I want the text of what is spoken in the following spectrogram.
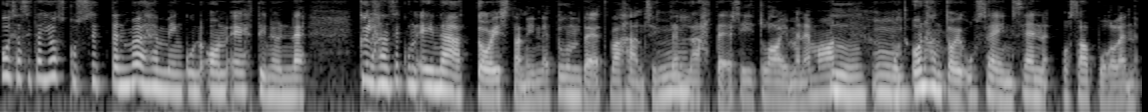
voisi sitä joskus sitten myöhemmin, kun on ehtinyt ne, kyllähän se kun ei näe toista, niin ne tunteet vähän sitten mm. lähtee siitä laimenemaan. Mm, mm. Mutta onhan toi usein sen osapuolen,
